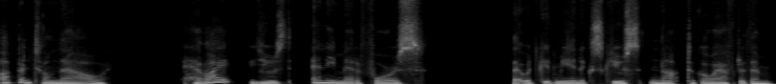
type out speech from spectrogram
up until now, have I used any metaphors that would give me an excuse not to go after them?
